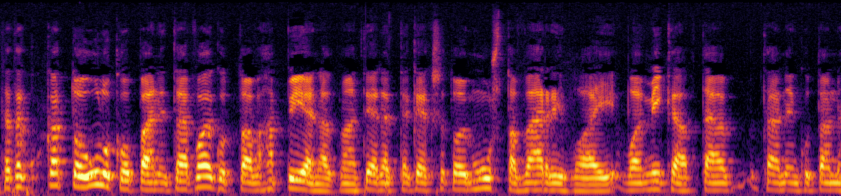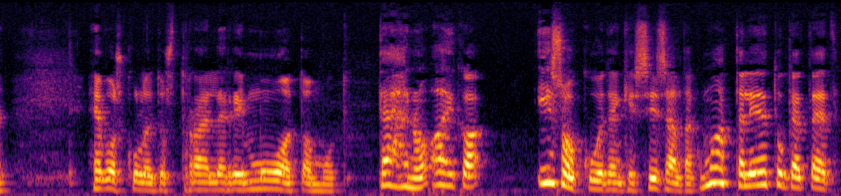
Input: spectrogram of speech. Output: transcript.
Tätä kun katsoo ulkopäin, niin tämä vaikuttaa vähän pieneltä. Mä en tiedä, tekeekö se toi musta väri vai, vai mikä tämä, tämä niin kuin tämän hevoskuljetustrailerin muoto, mutta tämähän on aika iso kuitenkin sisältä. Kun mä ajattelin etukäteen, että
